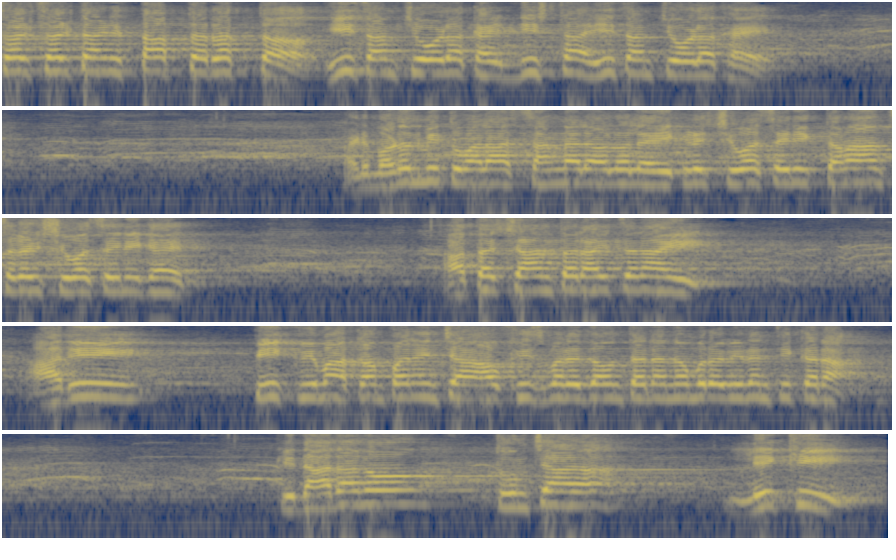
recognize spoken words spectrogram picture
सळसळत आणि ताप्त रक्त. हीच आमची ओळख आहे. निष्ठा हीच आमची ओळख आहे. आणि म्हणून मी तुम्हाला आज सांगायला आलेलो आहे इकडे शिवसैनिक तमाम सगळे शिवसैनिक आहेत. आता शांत राहायचं नाही. आधी पीक विमा कंपन्यांच्या ऑफिसमध्ये जाऊन त्यांना नम्र विनंती करा. की दादानो तुमच्या लेखी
